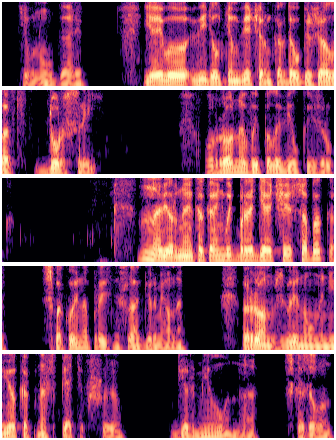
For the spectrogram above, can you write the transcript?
— кивнул Гарри. — Я его видел тем вечером, когда убежал от Дурслей. У Рона выпала вилка из рук. — Наверное, какая-нибудь бродячая собака, — спокойно произнесла Гермиона. Рон взглянул на нее, как на спятившую. — Гермиона, — сказал он,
